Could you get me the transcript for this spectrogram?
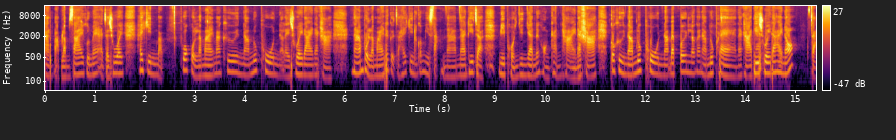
การปรับลำไส้คุณแม่อาจจะช่วยให้กินแบบพวกผลไม้มากขึ้น น้ำลูกพูนอะไรช่วยได้นะคะ น้ำผลไม้ถ้าเกิดจะให้กินก็มี 3 น้ำนะที่จะมีผลยืนยันเรื่องของการถ่ายนะคะก็คือน้ำลูกพูนน้ำแอปเปิลแล้วก็น้ำลูกแพรนะคะ ที่ช่วยได้เนาะจ้ะ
